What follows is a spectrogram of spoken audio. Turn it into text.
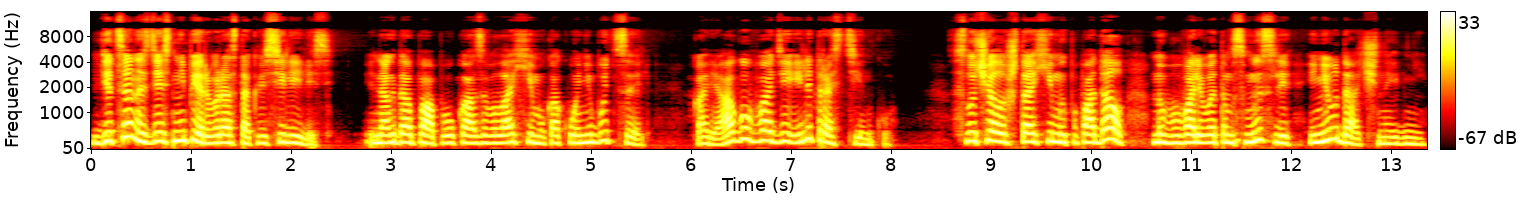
Децены здесь не первый раз так веселились. Иногда папа указывал Ахиму какую-нибудь цель — корягу в воде или тростинку. Случалось, что Ахим и попадал, но бывали в этом смысле и неудачные дни.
